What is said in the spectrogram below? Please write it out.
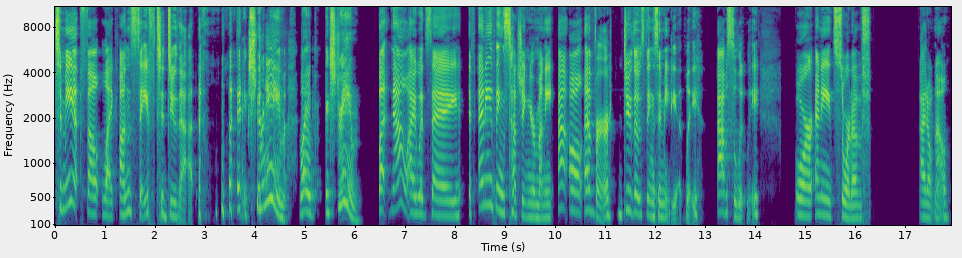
To me, it felt like unsafe to do that. like, extreme, like extreme. But now I would say if anything's touching your money at all, ever, do those things immediately. Absolutely. Or any sort of, I don't know,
